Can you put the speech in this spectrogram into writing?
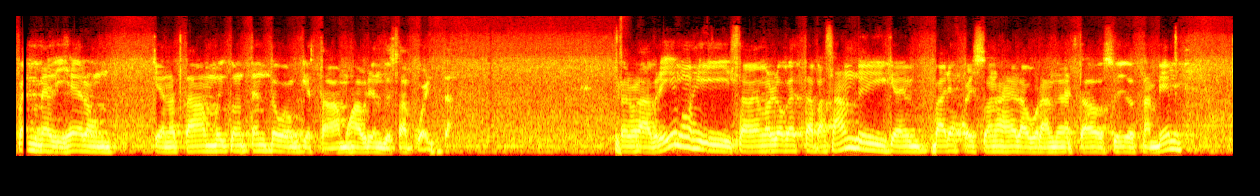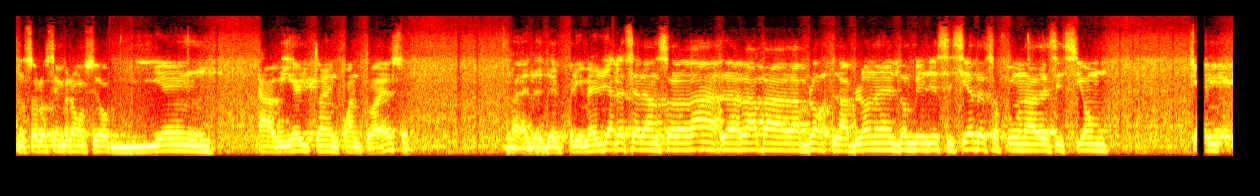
pues, me dijeron que no estaban muy contentos con que estábamos abriendo esa puerta. Pero la abrimos y sabemos lo que está pasando y que hay varias personas elaborando en Estados Unidos también. Nosotros siempre hemos sido bien abiertos en cuanto a eso. Eh, Desde el primer día que se lanzó la, la lata, la, Blonde- la Blonde en el 2017, eso fue una decisión que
